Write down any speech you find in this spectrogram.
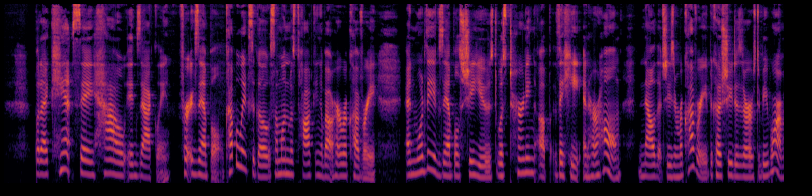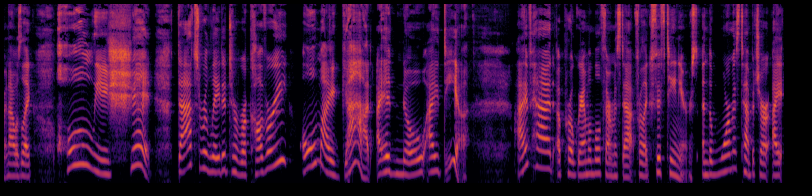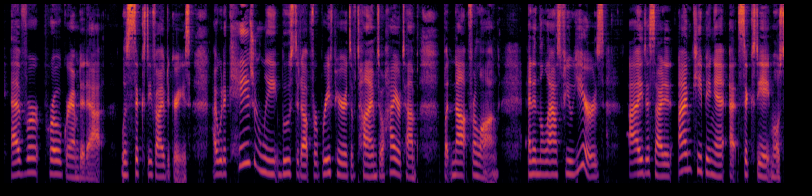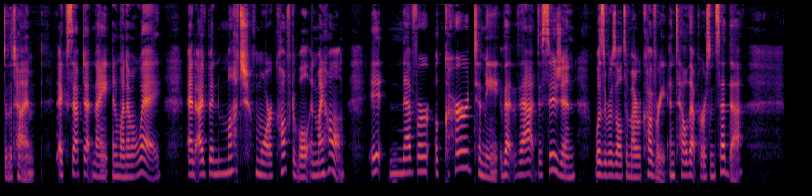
but I can't say how exactly. For example, a couple weeks ago, someone was talking about her recovery, and one of the examples she used was turning up the heat in her home now that she's in recovery because she deserves to be warm. And I was like, holy shit, that's related to recovery? Oh my God, I had no idea. I've had a programmable thermostat for like 15 years, and the warmest temperature I ever programmed it at was 65 degrees. I would occasionally boost it up for brief periods of time to a higher temp, but not for long. And in the last few years, I decided I'm keeping it at 68 most of the time, except at night and when I'm away. And I've been much more comfortable in my home. It never occurred to me that that decision was a result of my recovery until that person said that.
